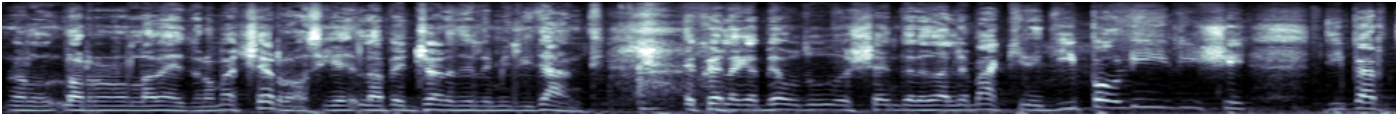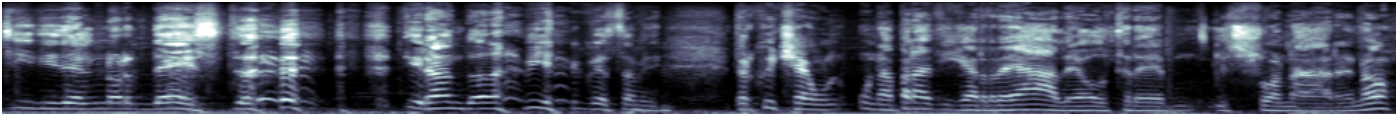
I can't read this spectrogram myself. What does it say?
non- loro non la vedono, ma c'è Rosi che è la peggiore delle militanti, è quella che abbiamo dovuto scendere dalle macchine di politici, di partiti del nord-est, tirandola via questa Per cui c'è un- una pratica reale oltre il suonare, no?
